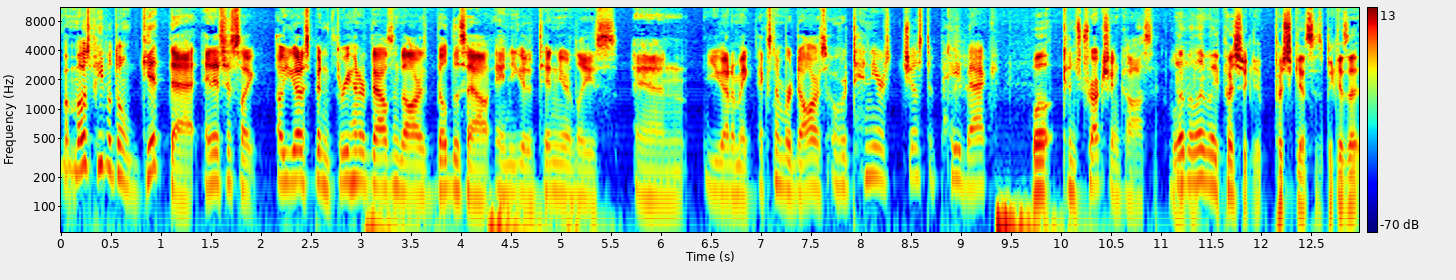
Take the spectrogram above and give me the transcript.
But most people don't get that, and it's just like, "Oh, you got to spend three hundred thousand dollars, build this out, and you get a ten year lease, and you got to make X number of dollars over ten years just to pay back Well, construction costs." let me let me push push against this because I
